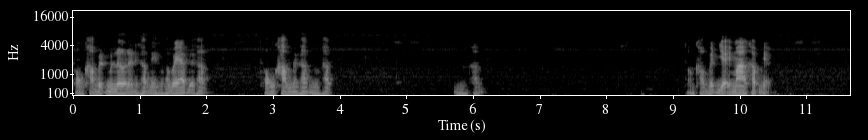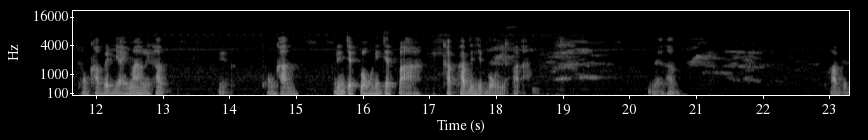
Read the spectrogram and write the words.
ทองคำเป็นเบลอเลยนะครับนี่นะครับแวบเลยครับ ทองคำนะครับนะครับนะครับ ทองคำเม็ดใหญ่มากครับเนี่ย ทองคำเม็ดใหญ่มากเลยครับเนี่ยทองคำดินเจ็ดวงดินเจ็ดป่าครับครับดินเจ็ดวงดินป่านะครับภาพเป็น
